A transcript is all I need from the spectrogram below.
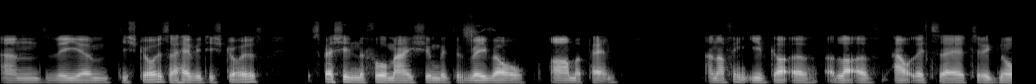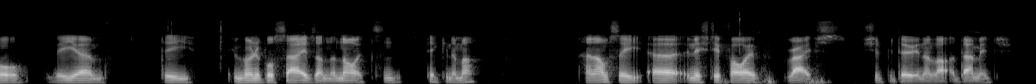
and the um, destroyers are heavy destroyers, especially in the formation with the reroll armor pen. And I think you've got a, a lot of outlets there to ignore the um, the invulnerable saves on the knights and picking them off. And obviously, uh, Initiative Five Wraiths should be doing a lot of damage.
